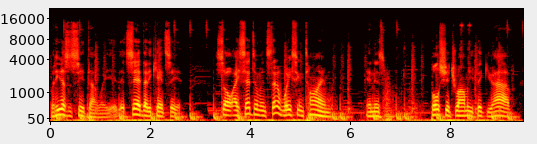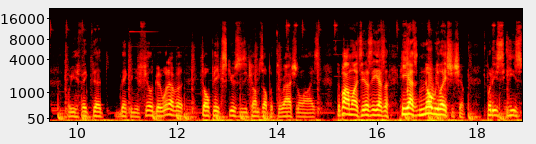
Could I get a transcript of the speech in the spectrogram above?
But he doesn't see it that way. It's sad that he can't see it. So I said to him, instead of wasting time in this bullshit drama you think you have, or you think that making you feel good, whatever dopey excuses he comes up with to rationalize. The bottom line is he doesn't he has a he has no relationship, but he's he's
